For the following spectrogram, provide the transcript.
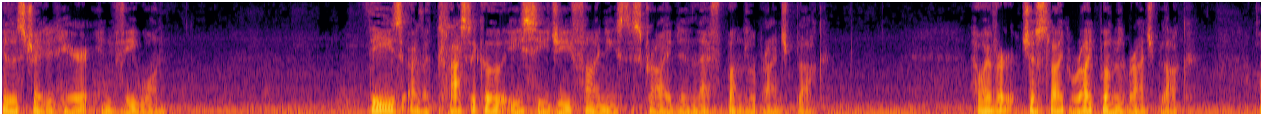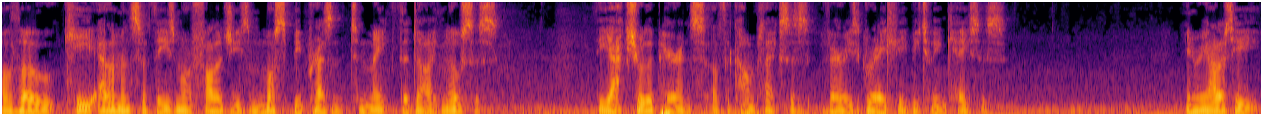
illustrated here in V1. These are the classical ECG findings described in left bundle branch block. However, just like right bundle branch block, although key elements of these morphologies must be present to make the diagnosis, the actual appearance of the complexes varies greatly between cases. In reality,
